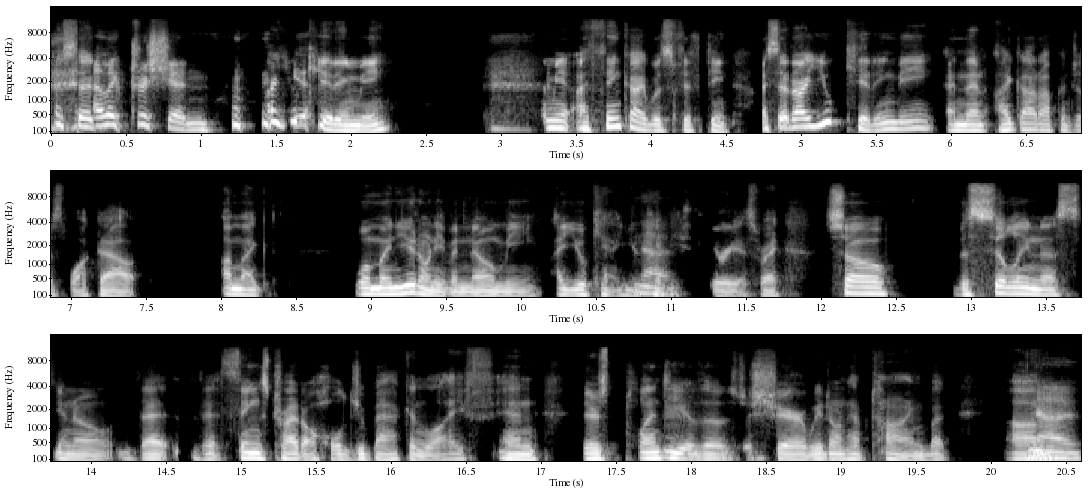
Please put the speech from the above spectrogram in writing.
I said, Electrician. Are you kidding me? I mean, I think I was 15. I said, Are you kidding me? And then I got up and just walked out. I'm like, Woman, you don't even know me. You can't, you no. can't be serious, right? So the silliness you know that that things try to hold you back in life and there's plenty mm. of those to share we don't have time but um, no.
